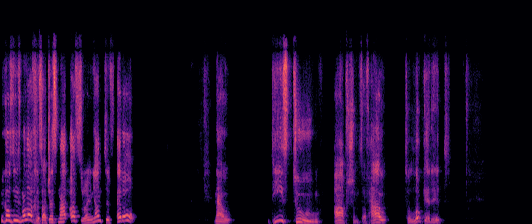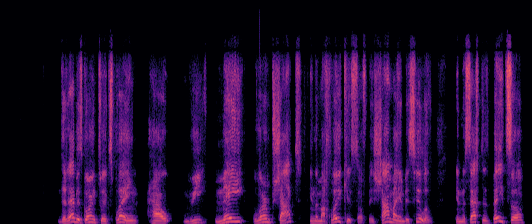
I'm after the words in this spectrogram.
because these malachas are just not usher on Yom at all. Now, these two options of how to look at it, the Rebbe is going to explain how we may learn pshat in the machloikis of Beis Shammai and Beis Hillel in Masechtes Beitza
